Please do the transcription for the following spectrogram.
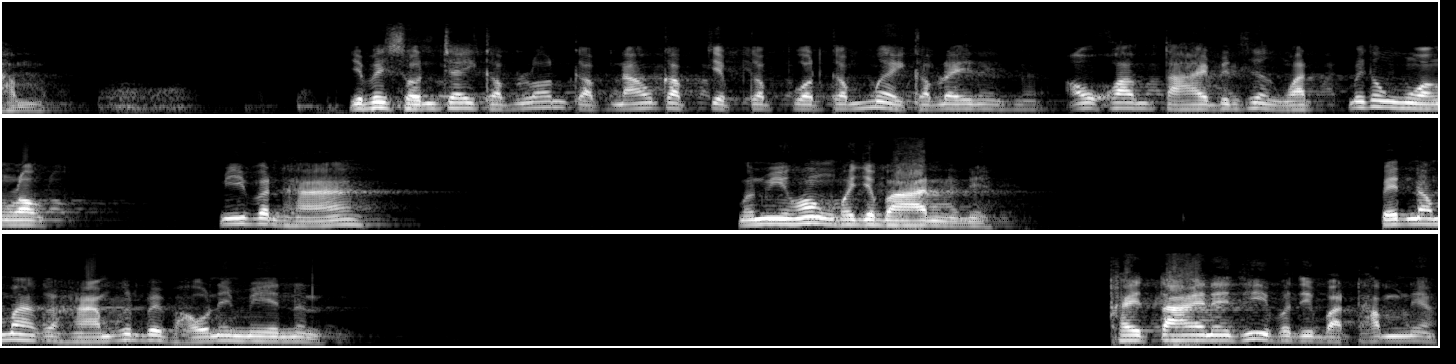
ทำอย่าไปสนใจกับร้อนกับหนาวกับเจ็บกับปวดกับเมื่อยกับอะไรนะเอาความตายเป็นเครื่องวัด ไม่ต้องห่วงหรอก มีปัญหา มันมีห้องพยาบาลอยู่เนี่ยเป็นน้ำมากก็หามขึ้นไปเผาในเมนนั่นใครตายในที่ปฏิบัติธรรมเนี่ย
